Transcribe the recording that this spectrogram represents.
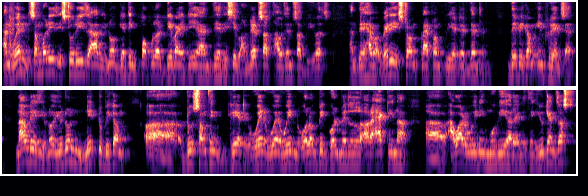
And when somebody's stories are you know getting popular day by day, and they receive hundreds of thousands of viewers, and they have a very strong platform created, then they become influencer. Nowadays, you know, you don't need to become uh, do something great, win, win, win Olympic gold medal or act in a uh, award-winning movie or anything. You can just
